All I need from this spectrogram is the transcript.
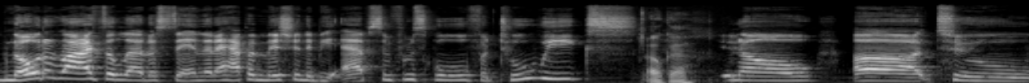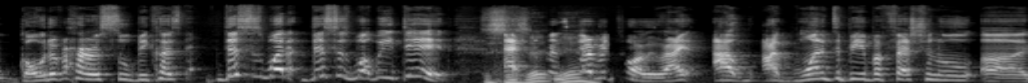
notarized a letter saying that I have permission to be absent from school for two weeks. Okay. You know, uh, to go to rehearsal because this is what this is what we did This at is the it, yeah. conservatory, right? I, I wanted to be a professional uh,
